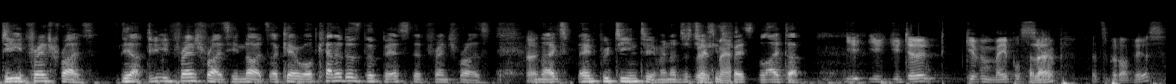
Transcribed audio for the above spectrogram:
Do you eat French fries? Yeah. Do you eat French fries? He nods. Okay, well, Canada's the best at French fries. Uh. And I explained poutine to him, and I just check his Matt? face light up. You, you, you didn't give him maple Hello? syrup. That's a bit obvious.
